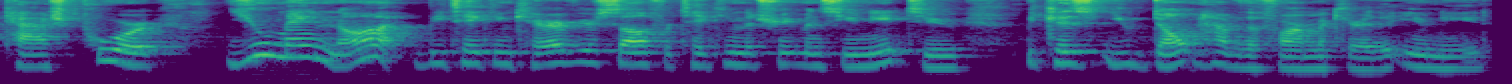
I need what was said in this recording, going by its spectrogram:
cash poor, you may not be taking care of yourself or taking the treatments you need to because you don't have the pharmacare that you need.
